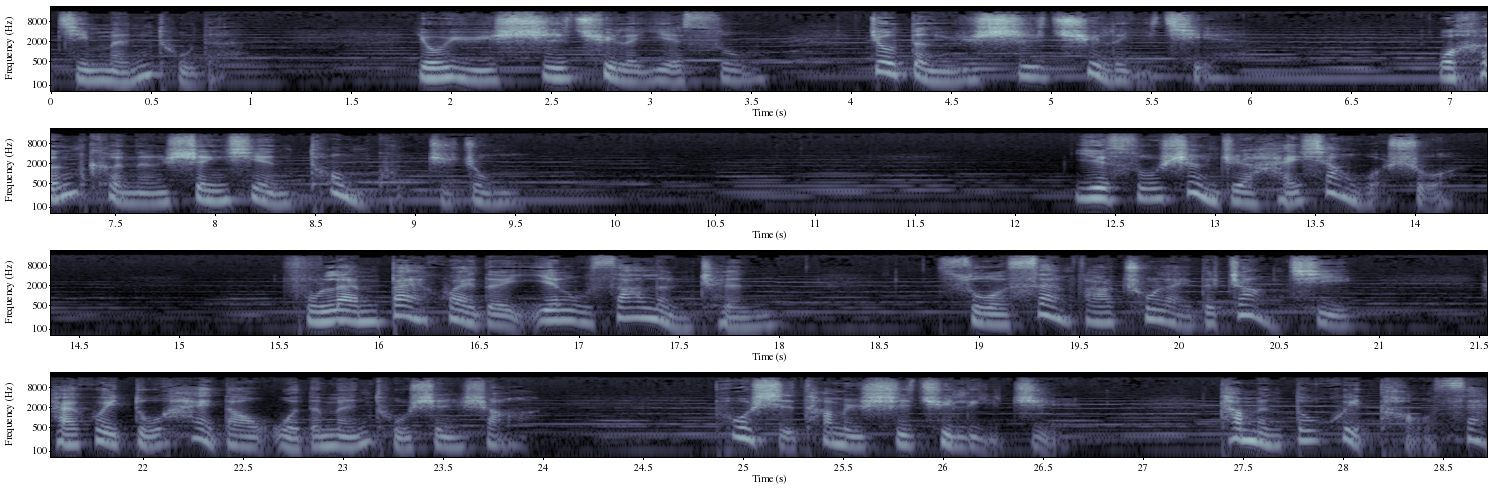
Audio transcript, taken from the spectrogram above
及门徒的，由于失去了耶稣，就等于失去了一切。我很可能深陷痛苦之中。耶稣甚至还向我说：“腐烂败坏的耶路撒冷城所散发出来的瘴气，还会毒害到我的门徒身上，迫使他们失去理智。”他们都会逃散，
